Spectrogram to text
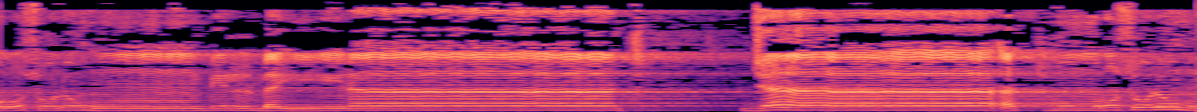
رسلهم بالبينات جاءتهم رسلهم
